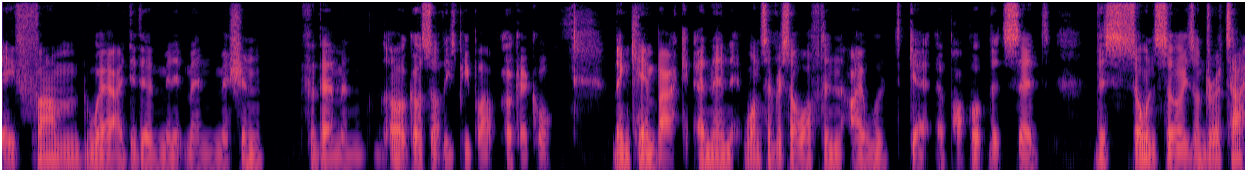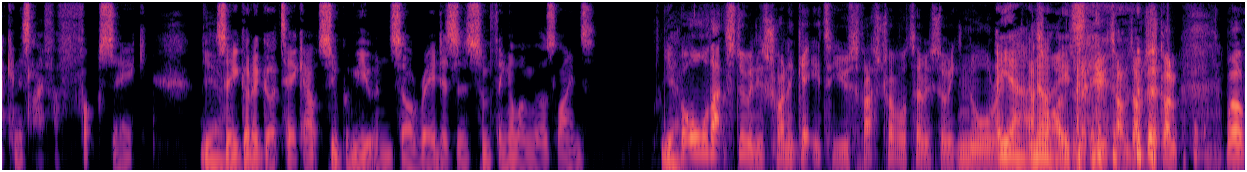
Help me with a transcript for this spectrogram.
a farm where I did a Minutemen mission for them, and oh, go sort these people out. Okay, cool. Then came back, and then once every so often, I would get a pop up that said, "This so and so is under attack," and it's like, for fuck's sake. yeah, So you got to go take out super mutants or raiders or something along those lines. yeah. But all that's doing is trying to get you to use fast travel, Terry, so ignore it. Yeah, I know, what I've it's- done a few times. I've just gone, well,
